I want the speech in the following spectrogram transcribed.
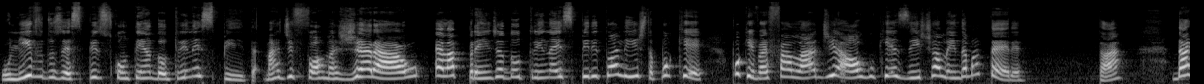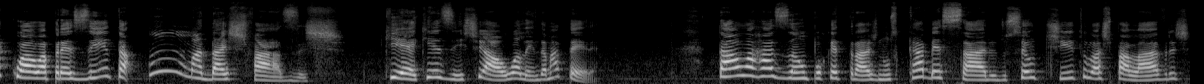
o livro dos Espíritos contém a doutrina espírita, mas de forma geral, ela prende a doutrina espiritualista. Por quê? Porque vai falar de algo que existe além da matéria, tá? Da qual apresenta uma das fases que é que existe algo além da matéria. Tal a razão porque traz no cabeçalho do seu título as palavras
